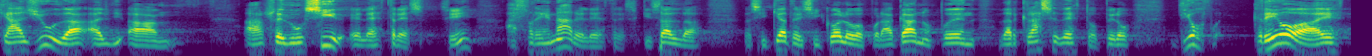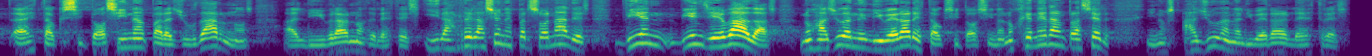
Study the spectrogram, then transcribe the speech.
Que ayuda a, reducir el estrés, ¿sí? a frenar el estrés. Quizás los psiquiatras y psicólogos por acá nos pueden dar clase de esto, pero Dios creó a esta oxitocina para ayudarnos a librarnos del estrés. Y las relaciones personales bien, bien llevadas nos ayudan a liberar esta oxitocina, nos generan placer y nos ayudan a liberar el estrés.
